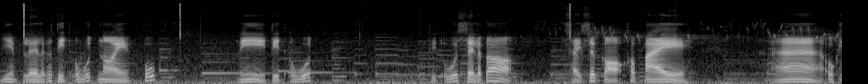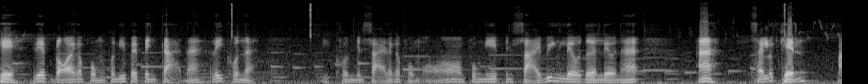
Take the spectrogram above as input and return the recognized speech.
เยี่ยมไปเลยแล้วก็ติดอาวุธหน่อยปุ๊บ นี่ติดอาวุธ ติดอาวุธเสร็จแล้วก็ใส่เสื้อเกราะเข้าไป อ่าโอเค เรียบร้อยครับผมคนนี้ไปเป็นกาดนะแล้วอีกคนน่ะ อีกคนเป็นสายแล้วครับผม อ๋อพวกนี้เป็นสายวิ่งเร็วเดินเร็วนะฮะ อะใส่รถเข็นไป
